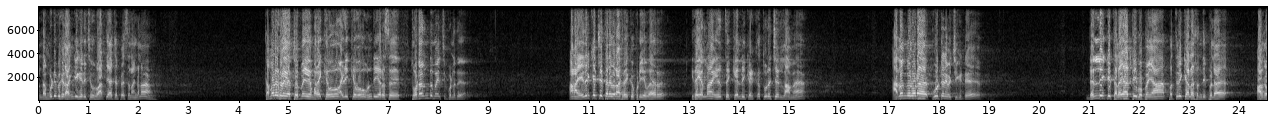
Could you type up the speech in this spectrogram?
அந்த முடிவுகளை அங்கீகரிச்சு ஒரு வார்த்தையாச்சும் பேசுனாங்களா? தமிழர்களுடைய தொன்மையை மறைக்கவும் அழிக்கவும் ஒன்றிய அரசு தொடர்ந்து முயற்சி பண்ணுது. ஆனா எதிர்க்கட்சி தலைவராக இருக்கக்கூடியவர் இதையெல்லாம் எதிர்த்து கேள்வி கேட்க துணிச்சல் இல்லாம அவங்களோட கூட்டணி வச்சுக்கிட்டு டெல்லிக்கு தலையாட்டி பொம்மையா பத்திரிகையாளர் சந்திப்பில் அவங்க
